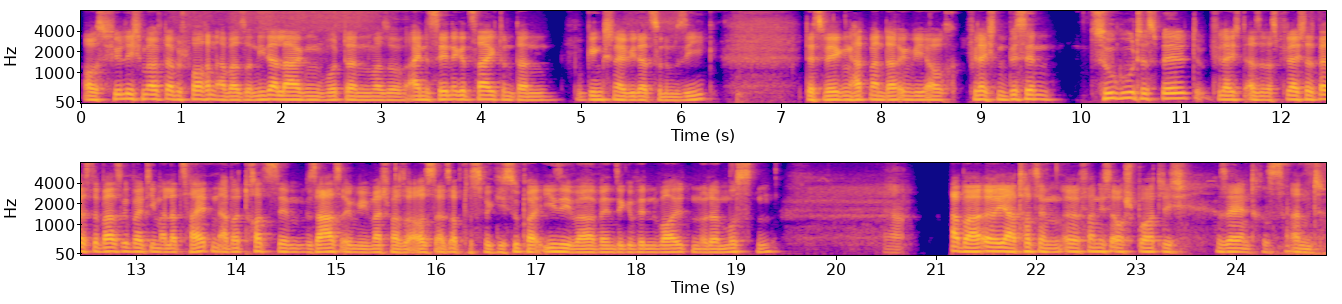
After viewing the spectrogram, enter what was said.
ausführlich mal öfter besprochen, aber so Niederlagen wurde dann mal so eine Szene gezeigt und dann ging schnell wieder zu einem Sieg. Deswegen hat man da irgendwie auch vielleicht ein bisschen zu gutes Bild, vielleicht, also das vielleicht das beste Basketballteam aller Zeiten, aber trotzdem sah es irgendwie manchmal so aus, als ob das wirklich super easy war, wenn sie gewinnen wollten oder mussten. Ja. Aber äh, ja, trotzdem äh, fand ich es auch sportlich sehr interessant.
